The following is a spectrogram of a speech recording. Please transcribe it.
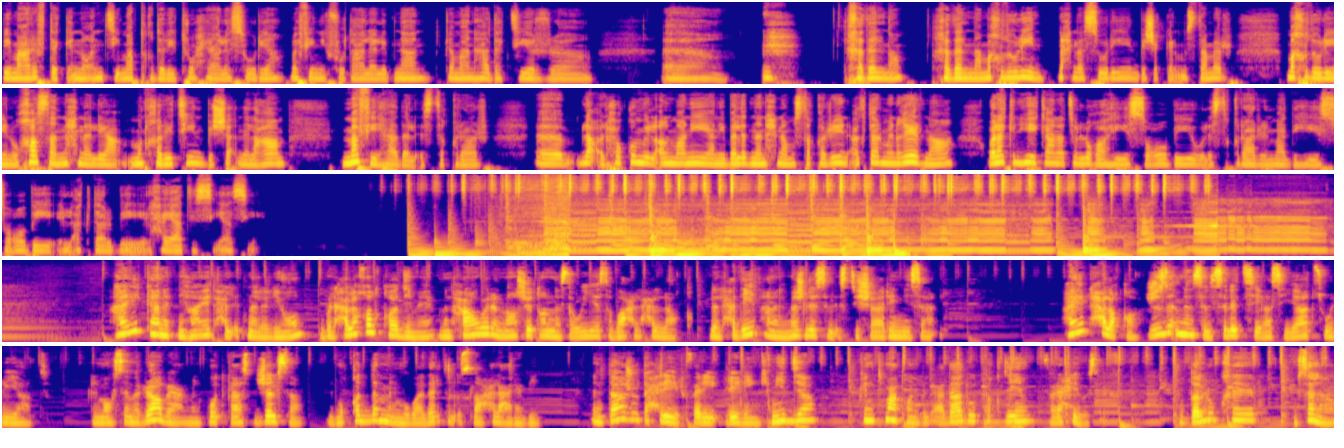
بمعرفتك إنه أنت ما بتقدري تروحي على سوريا ما فيني فوت على لبنان. كمان هذا كتير آه، آه، خذلنا. خذلنا مخذولين نحن السوريين بشكل مستمر مخذولين وخاصة نحن اللي منخرطين بالشأن العام. ما في هذا الاستقرار. أه لا الحكومة الألمانية يعني بلدنا نحن مستقرين أكثر من غيرنا ولكن هي كانت اللغة هي الصعوبة والاستقرار المادي هي الصعوبة الأكثر بالحياة السياسية. نهاية حلقتنا لليوم وبالحلقة القادمة منحاور الناشطة النسوية صباح الحلاق للحديث عن المجلس الاستشاري النسائي. هاي الحلقة جزء من سلسلة سياسيات سوريات. الموسم الرابع من بودكاست جلسة المقدم من مبادرة الإصلاح العربي. إنتاج وتحرير فريق ريلينك ميديا كنت معكم بالإعداد والتقديم فرح يوسف. وتضلوا بخير وسلام.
